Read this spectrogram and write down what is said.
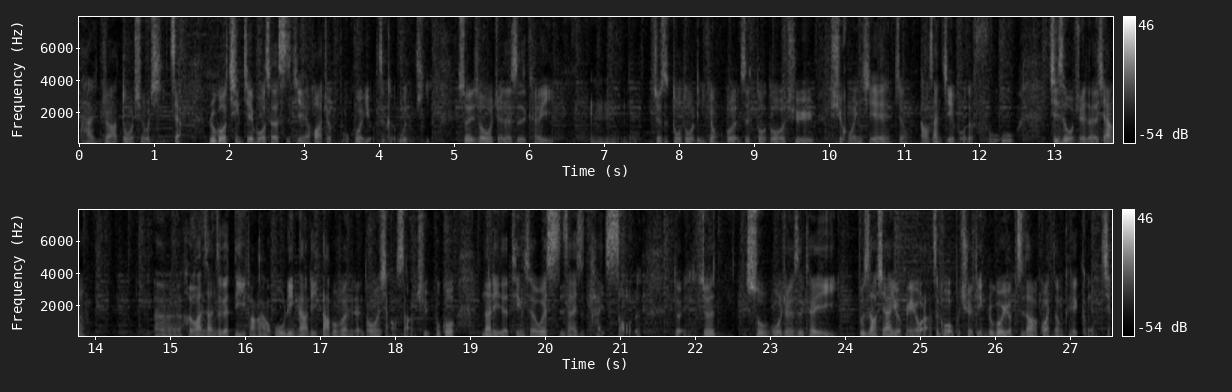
啊，就要多休息。这样，如果请接驳车司机的话，就不会有这个问题。所以说，我觉得是可以嗯，就是多多利用，或者是多多去询问一些这种高山接驳的服务。其实我觉得像呃合欢山这个地方啊，五岭那里大部分人都会想要上去，不过那里的停车位实在是太少了。对，就是说我觉得是可以，不知道现在有没有啦，这个我不确定。如果有知道的观众可以跟我讲，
